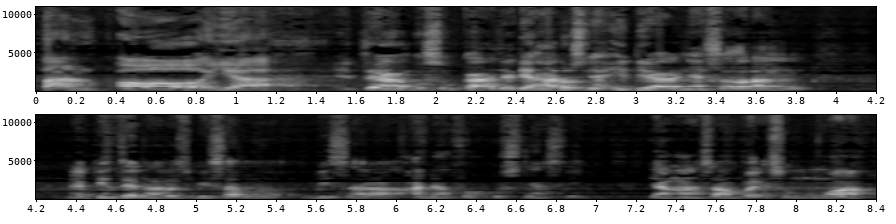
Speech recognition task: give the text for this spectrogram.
Tan oh ya. Nah, itu yang aku suka. Jadi harusnya idealnya seorang netizen harus bisa bisa ada fokusnya sih. Jangan sampai semua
